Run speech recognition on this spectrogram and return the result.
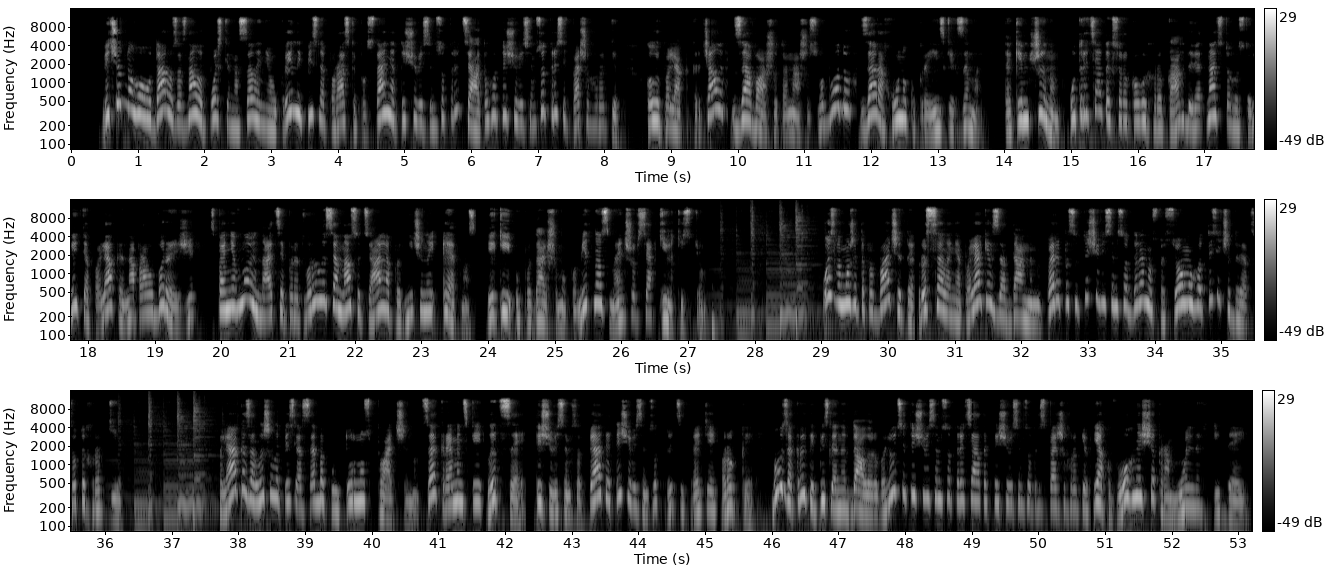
Відчутного удару зазнало польське населення України після поразки повстання 1830-1831 років, коли поляки кричали за вашу та нашу свободу за рахунок українських земель. Таким чином, у 30-40-х роках 19 століття поляки на правобережжі з панівної нації перетворилися на соціально пригнічений етнос, який у подальшому помітно зменшився кількістю. Ось ви можете побачити розселення поляків за даними перепису 1897-1900 років. Поляки залишили після себе культурну спадщину. Це Кременський лицей 1805-1833 роки. Був закритий після невдалої революції 1830-1831 років як вогнище крамольних ідей.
